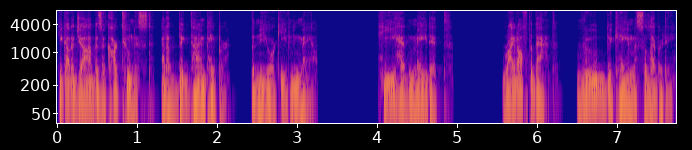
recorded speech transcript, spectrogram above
He got a job as a cartoonist at a big-time paper, the New York Evening Mail. He had made it. Right off the bat, Rube became a celebrity.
